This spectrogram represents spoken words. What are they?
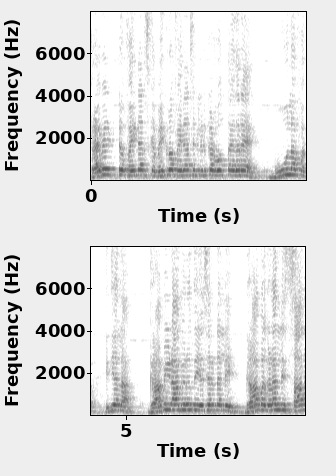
ಪ್ರೈವೇಟ್ ಫೈನಾನ್ಸ್ ಮೈಕ್ರೋ ಫೈನಾನ್ಸ್ ಹಿಡ್ಕೊಂಡು ಹೋಗ್ತಾ ಇದ್ದಾರೆ. ಮೂಲ ಇದೆಯಲ್ಲ ಗ್ರಾಮೀಣಾಭಿವೃದ್ಧಿ ಹೆಸರಿನಲ್ಲಿ ಗ್ರಾಮಗಳಲ್ಲಿ ಸಾಲ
